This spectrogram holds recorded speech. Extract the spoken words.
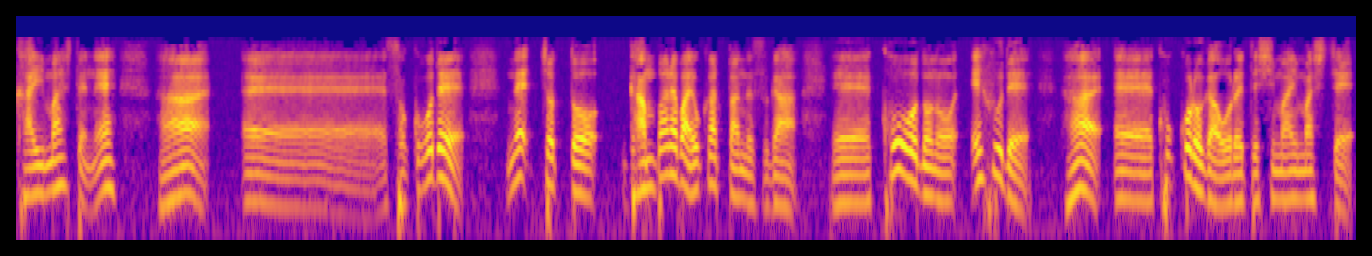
買いましてね、はい。えー、そこで、ね、ちょっと、頑張ればよかったんですが、えー、コードの F で、はい、えー、心が折れてしまいまして、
